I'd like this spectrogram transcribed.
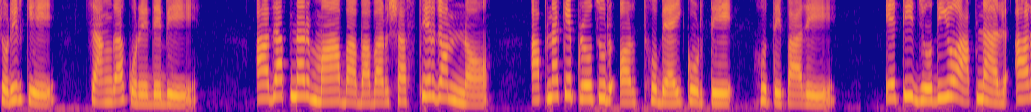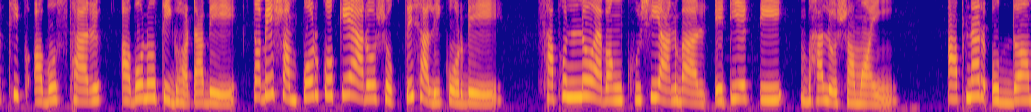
শরীরকে চাঙ্গা করে দেবে। আজ আপনার মা বা বাবার স্বাস্থ্যের জন্য আপনাকে প্রচুর অর্থ ব্যয় করতে হতে পারে। এটি যদিও আপনার আর্থিক অবস্থার অবনতি ঘটাবে, তবে সম্পর্ককে আরও শক্তিশালী করবে। সাফল্য এবং খুশি আনবার এটি একটি ভালো সময়। আপনার উদ্যম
